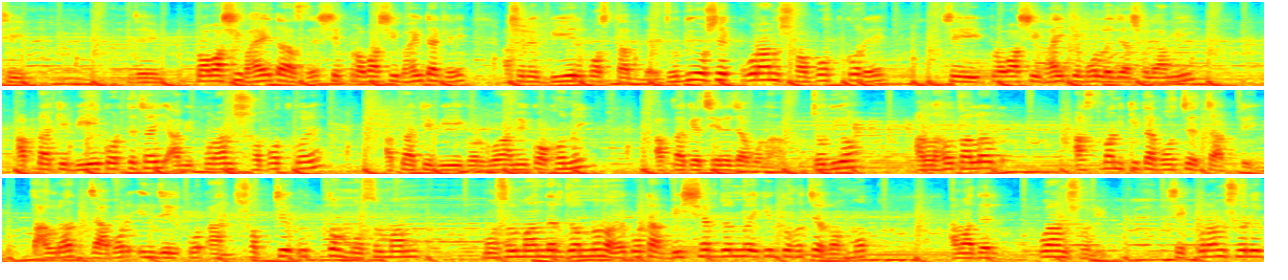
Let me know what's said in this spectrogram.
সেই যে প্রবাসী ভাইটা আছে, সেই প্রবাসী ভাইটাকে আসলে বিয়ের প্রস্তাব দেয়। যদিও সে কোরআন শপথ করে সেই প্রবাসী ভাইকে বলে যে, আসলে আমি আপনাকে বিয়ে করতে চাই, আমি কোরআন শপথ করে আপনাকে বিয়ে করব, আমি কখনোই আপনাকে ছেড়ে যাব না। যদিও আল্লাহ তালার আসমান কিতাব হচ্ছে চারটি। তাওরাত, জাবর ইঞ্জিল কোরআন। সবচেয়ে উত্তম মুসলমান, মুসলমানদের জন্য নয়, গোটা বিশ্বের জন্যই কিন্তু হচ্ছে রহমত আমাদের কোরআন শরীফ। সেই কোরআন শরীফ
